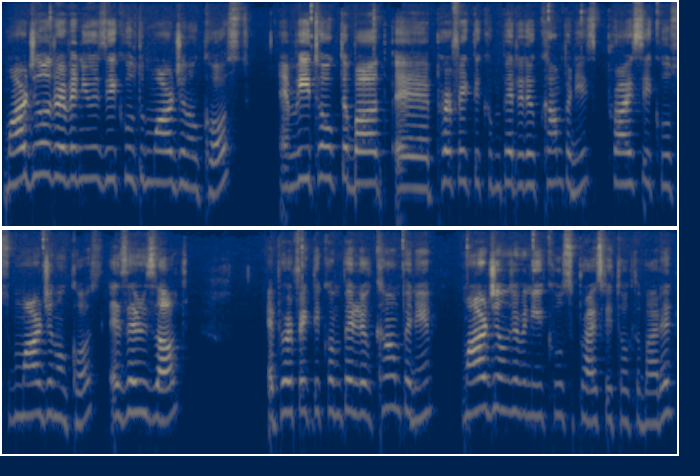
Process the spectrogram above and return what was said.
marginal revenue is equal to marginal cost. And we talked about uh, perfectly competitive companies, price equals marginal cost. As a result, a perfectly competitive company marginal revenue equals price we talked about it.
